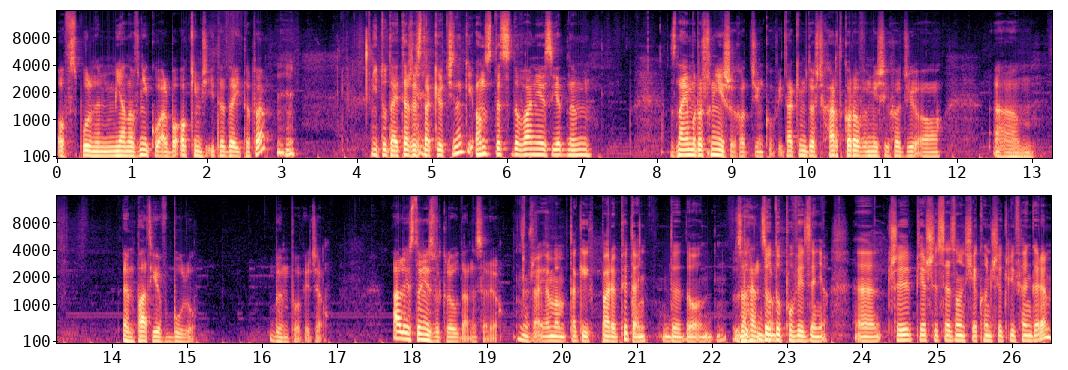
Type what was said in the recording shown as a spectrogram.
o wspólnym mianowniku, albo o kimś itd. itp. Mhm. I tutaj też jest taki odcinek i on zdecydowanie jest jednym z najmroczniejszych odcinków i takim dość hardkorowym, jeśli chodzi o um, empatię w bólu, bym powiedział. Ale jest to niezwykle udany serial. Dobrze, ja mam takich parę pytań do, do, do, do, do powiedzenia. E, czy pierwszy sezon się kończy cliffhangerem?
